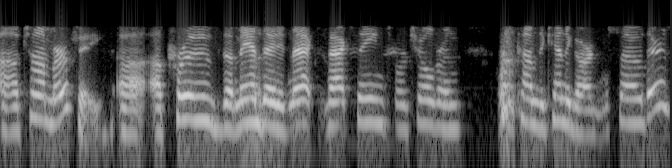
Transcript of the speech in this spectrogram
uh, Tom Murphy uh, approved the mandated mac- vaccines for children to come to kindergarten. So there's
